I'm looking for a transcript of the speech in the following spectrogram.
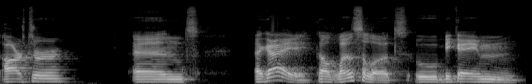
Arthur, and a guy called Lancelot who became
